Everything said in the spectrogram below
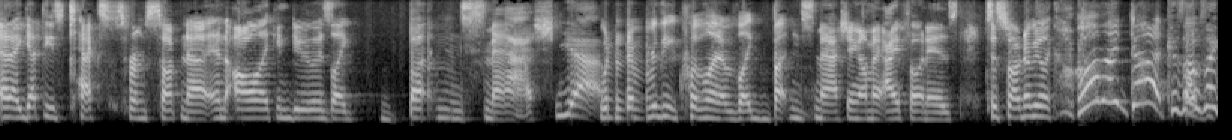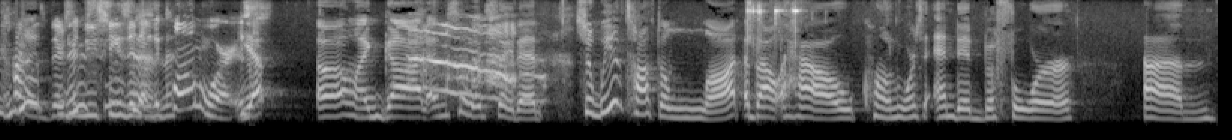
And I get these texts from Swapna, and all I can do is like button smash. Yeah. Whatever the equivalent of like button smashing on my iPhone is to Swapna be like, oh my God. 'Cause I was like, because there's a new season. of the. Clone Wars. Yep. Oh my god, I'm so excited. So we have talked a lot about how Clone Wars ended before um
